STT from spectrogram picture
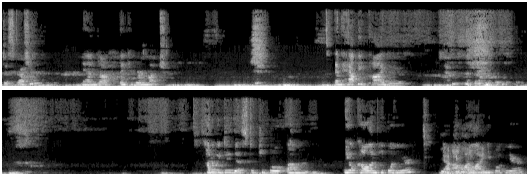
discussion, and uh, thank you very much. And happy Pi Day. How do we do this? Do people, um, you'll call on people here? Yeah, I'll people call on online. people here.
